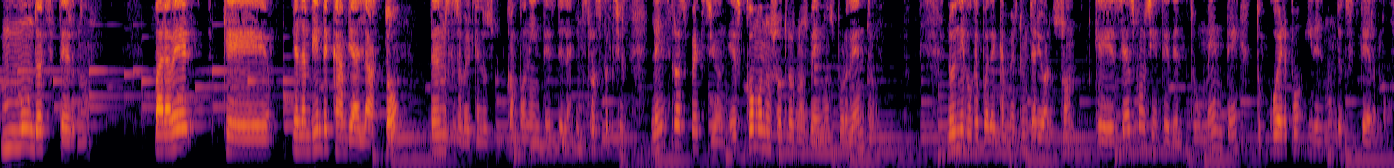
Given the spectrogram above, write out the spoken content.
mundo externo. Para ver que el ambiente cambia el acto, tenemos que saber que los componentes de la introspección, la introspección es cómo nosotros nos vemos por dentro. Lo único que puede cambiar tu interior son que seas consciente de tu mente, tu cuerpo y del mundo externo.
